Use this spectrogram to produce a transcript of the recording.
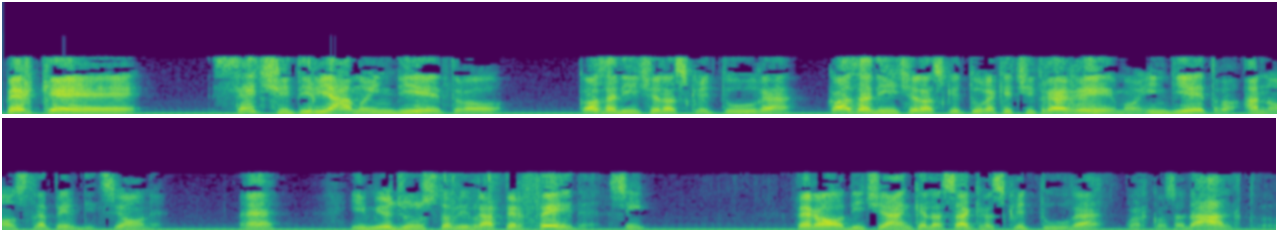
Perché se ci tiriamo indietro, cosa dice la scrittura? Cosa dice la scrittura? Che ci trarremo indietro a nostra perdizione. Eh? il mio giusto vivrà per fede, sì, però dice anche la Sacra Scrittura qualcosa d'altro.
